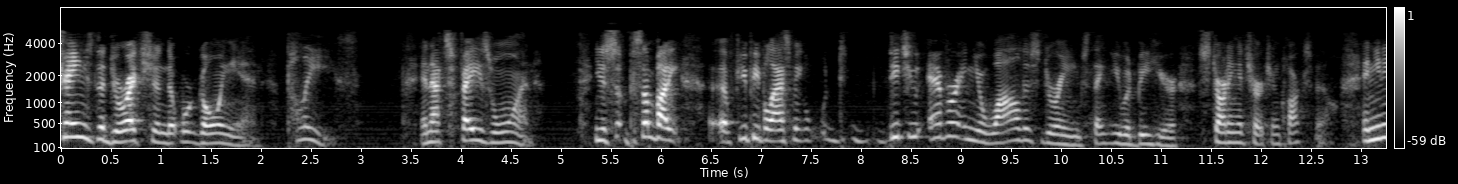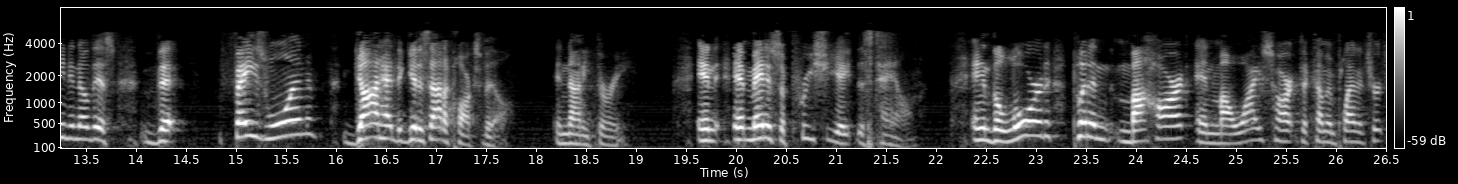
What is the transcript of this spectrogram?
change the direction that we're going in. Please. And that's phase one. You know, somebody, a few people asked me, did you ever in your wildest dreams think you would be here starting a church in Clarksville? And you need to know this that phase one, God had to get us out of Clarksville in 93. And it made us appreciate this town. And the Lord put in my heart and my wife's heart to come and plant a church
